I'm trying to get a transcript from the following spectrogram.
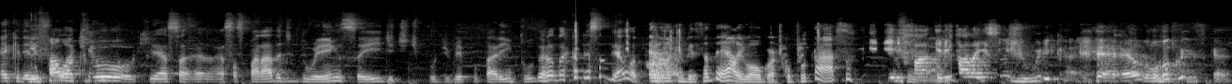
É que ele fala que, o, que essa, essas paradas de doença aí, de, de, tipo, de ver putaria em tudo, era da cabeça dela. tá Era na ligado? cabeça dela, e o Al Gore ficou putaço. Ele, fa- ele fala isso em júri, cara. É, é louco isso, cara.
